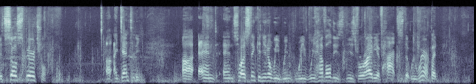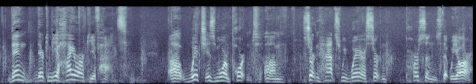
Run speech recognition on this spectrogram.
It's so spiritual. Uh, identity. Uh, and and so I was thinking, you know, we, we, we, we have all these these variety of hats that we wear, but then there can be a hierarchy of hats. Uh, which is more important? Um, certain hats we wear, certain persons that we are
